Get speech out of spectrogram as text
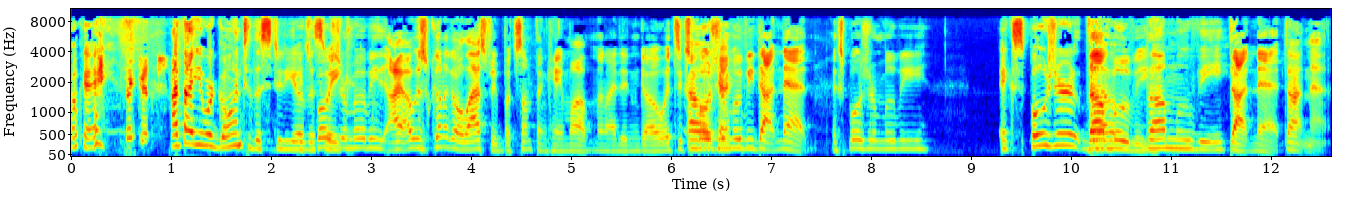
Okay, I thought you were going to the studio this week. Exposure movie. I, I was gonna go last week, but something came up and I didn't go. It's Oh, okay. exposuremovie.net. Exposure movie Exposure The movie. the movie dot net. dot net.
